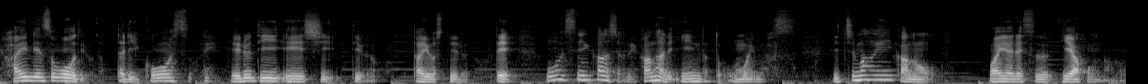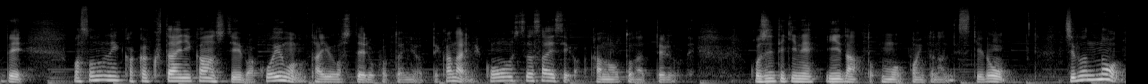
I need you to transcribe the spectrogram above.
ハイレゾオーディオだったり高音質のね LDAC っていうのを対応しているので音質に関してはねかなりいいんだと思います。1万円以下のワイヤレスイヤホンなのでまあ、そのね価格帯に関して言えばこういうものを対応していることによってかなりね高音質再生が可能となっているので個人的にねいいなと思うポイントなんですけど自分の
